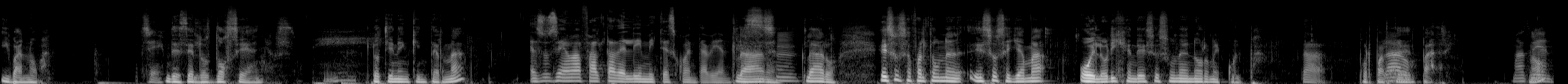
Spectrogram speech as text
Ivanova, Sí. desde los 12 años. Lo tienen que internar. Eso se llama falta de límites, cuenta bien. Claro, claro. Eso se falta una, eso se llama, o el origen de eso es una enorme culpa Claro. por parte Claro. del padre. Más ¿no? bien.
